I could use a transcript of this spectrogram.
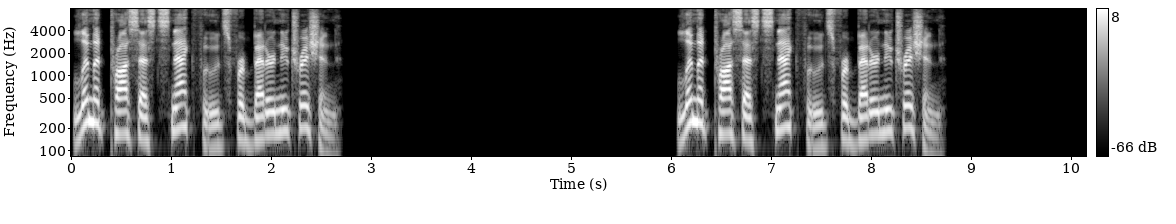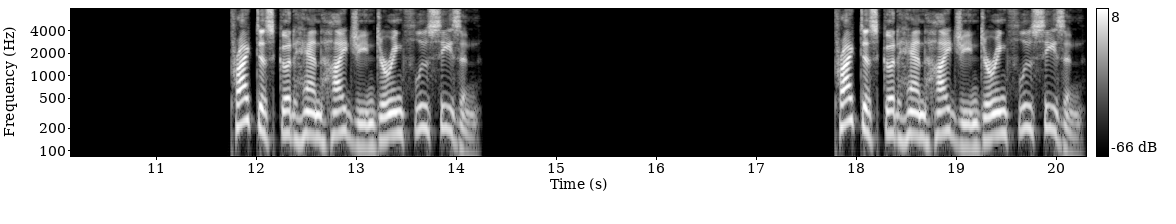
Limit processed snack foods for better nutrition. Limit processed snack foods for better nutrition. Practice good hand hygiene during flu season. Practice good hand hygiene during flu season.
